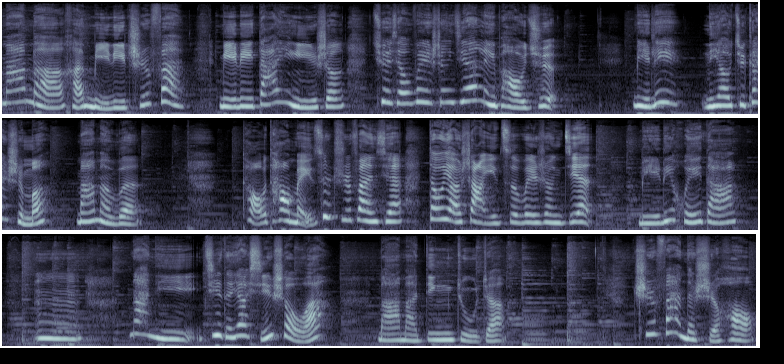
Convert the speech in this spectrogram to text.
妈妈喊米粒吃饭，米粒答应一声，却向卫生间里跑去。米粒，你要去干什么？妈妈问。淘淘每次吃饭前都要上一次卫生间。米粒回答。嗯，那你记得要洗手啊，妈妈叮嘱着。吃饭的时候，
